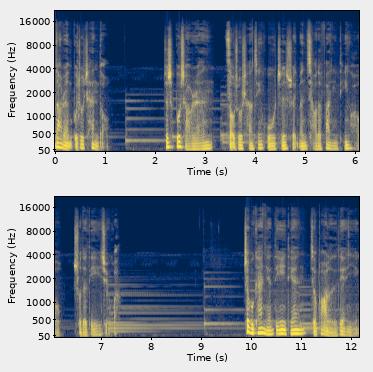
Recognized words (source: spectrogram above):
到忍不住颤抖。这是不少人走出长津湖之水门桥的放映厅后说的第一句话。这部开年第一天就爆了的电影，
